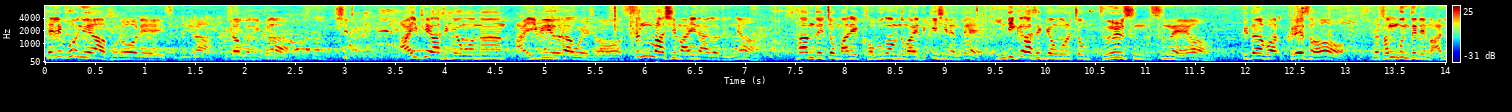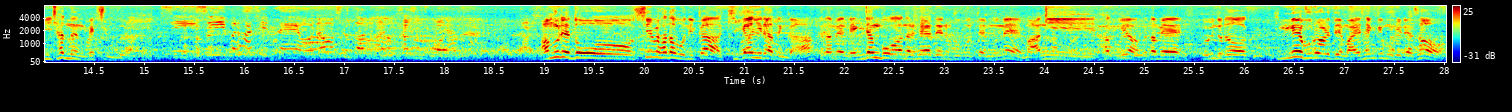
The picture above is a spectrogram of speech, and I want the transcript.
캘리포니아 brewery에 있습니다 그러다 보니까 시, IPA 같은 경우는 IBU라고 해서 쓴 맛이 많이 나거든요 사람들이 좀 많이 거부감도 많이 느끼시는데 인디카 같은 경우는 좀 덜 순해요 그다 봐- 그래서 여성분들이 많이 찾는 맥주입니다 혹시 수입을 하실 때 어려우신 점은? 아무래도 수입을 하다 보니까 기간이라든가 그 다음에 냉장 보관을 해야 되는 부분 때문에 많이 하고요. 그 다음에 요즘 들어서 국내 brewery들이 많이 생김으로 인해서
